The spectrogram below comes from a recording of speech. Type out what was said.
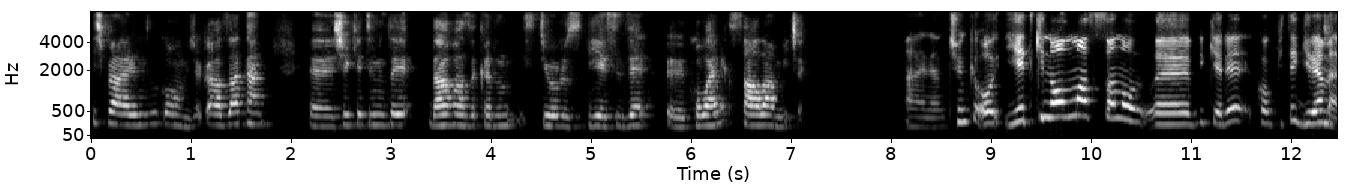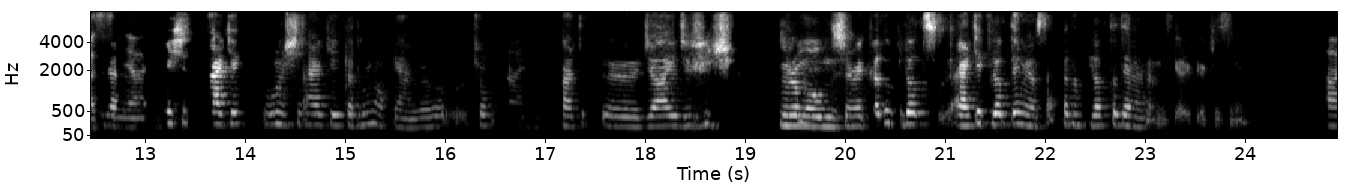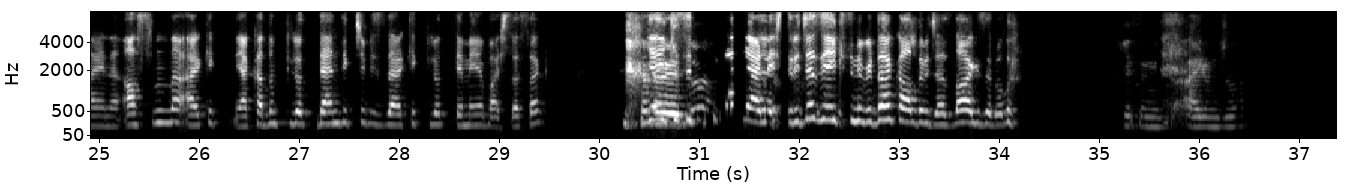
hiçbir ayrımcılık olmayacak. Aa, zaten e, şirketimizde daha fazla kadın istiyoruz diye size e, kolaylık sağlanmayacak. Aynen. Çünkü o yetkin olmazsan o e, bir kere kokpite giremezsin yani. Eşit erkek, bunun için erkeği kadını yok yani. Böyle çok Aynen. artık e, cahilce bir durum olduğunu düşünüyorum. Kadın pilot, erkek pilot demiyorsak kadın pilot da demememiz gerekiyor kesinlikle. Aynen. Aslında erkek ya kadın pilot dendikçe biz de erkek pilot demeye başlasak ya Evet, ikisini birden yerleştireceğiz ya ikisini birden kaldıracağız. Daha güzel olur. Kesinlikle ayrımcılık.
